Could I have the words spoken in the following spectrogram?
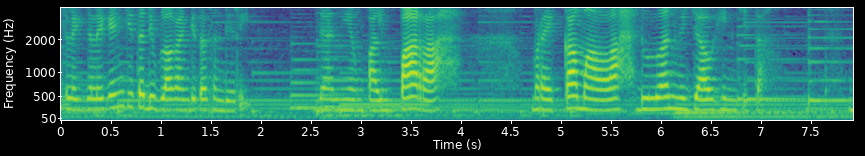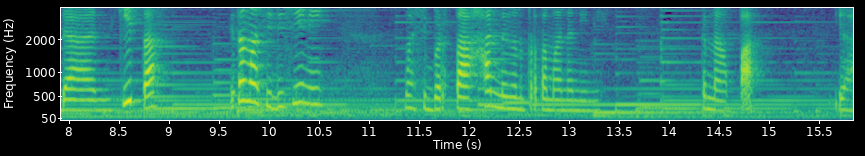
jelek-jelekin kita di belakang kita sendiri. Dan yang paling parah, mereka malah duluan ngejauhin kita. Dan kita, kita masih di sini, masih bertahan dengan pertemanan ini. Kenapa? Ya,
